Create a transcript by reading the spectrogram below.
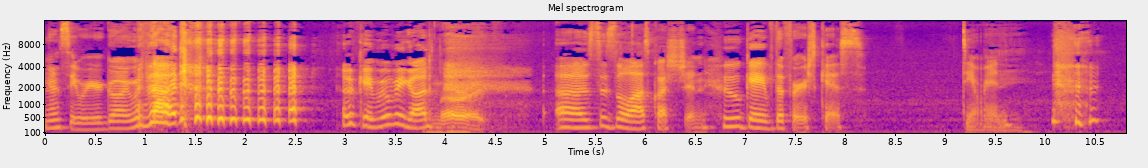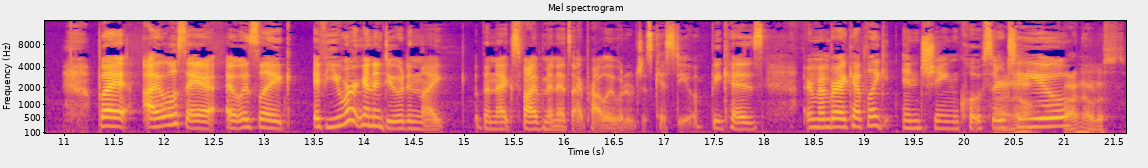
I see where you're going with that. okay, moving on. All right. Uh, this is the last question. Who gave the first kiss? Darren. but I will say it was like if you weren't gonna do it in like the next five minutes, I probably would have just kissed you because I remember I kept like inching closer to you, I noticed.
